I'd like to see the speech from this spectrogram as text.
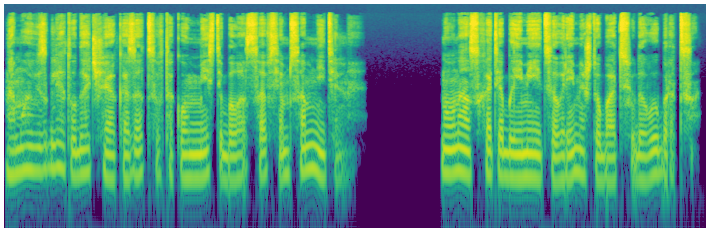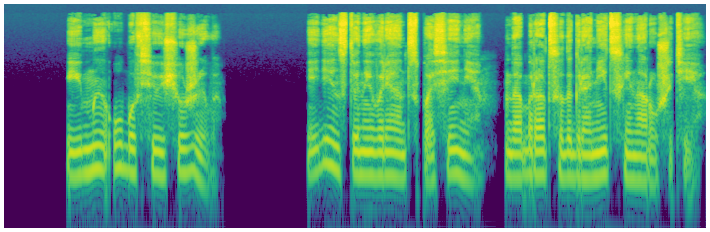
На мой взгляд, удача оказаться в таком месте была совсем сомнительная. Но у нас хотя бы имеется время, чтобы отсюда выбраться. И мы оба все еще живы. Единственный вариант спасения — добраться до границы и нарушить ее.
